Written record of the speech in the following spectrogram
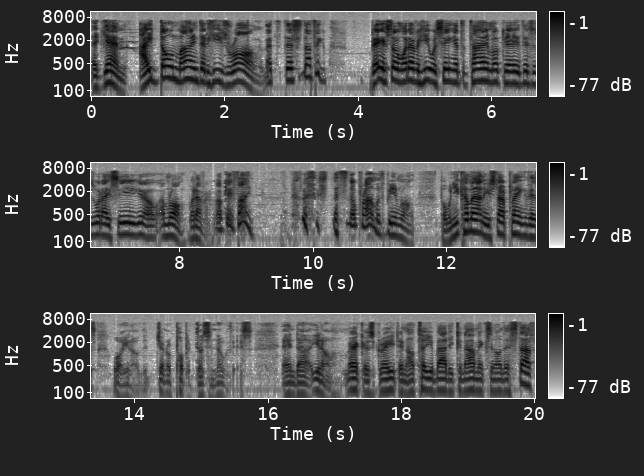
Again, I don't mind that he's wrong. That's there's nothing based on whatever he was seeing at the time. Okay, this is what I see. You know, I'm wrong. Whatever. Okay, fine. That's no problem with being wrong. But when you come out and you start playing this, well, you know, the general public doesn't know this. And, uh, you know, America's great, and I'll tell you about economics and all this stuff,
